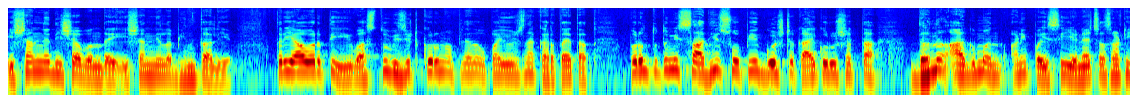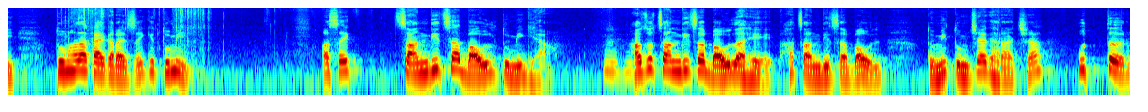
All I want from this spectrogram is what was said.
ईशान्य दिशा बंद आहे ईशान्येला भिंत आली आहे. तर यावरती वास्तू व्हिजिट करून आपल्याला उपाययोजना करता येतात. परंतु तुम्ही साधी सोपी एक गोष्ट काय करू शकता? धन आगमन आणि पैसे येण्याच्यासाठी तुम्हाला काय करायचं आहे की तुम्ही असं एक चांदीचा बाऊल तुम्ही घ्या. हा जो चांदीचा बाऊल आहे हा चांदीचा बाऊल तुम्ही तुमच्या घराच्या उत्तर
